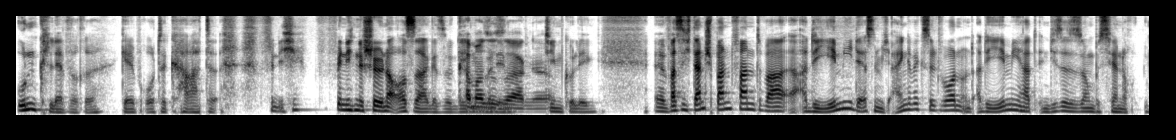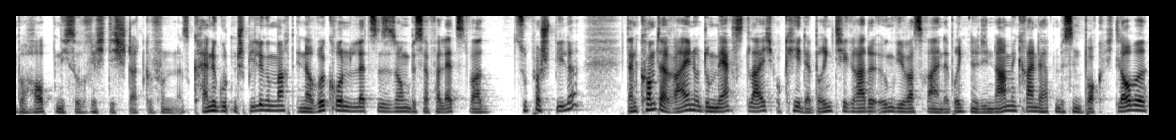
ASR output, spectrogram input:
unclevere gelb-rote Karte. Finde ich, find ich eine schöne Aussage so Kann man gegenüber so sagen, ja. Teamkollegen. Äh, was ich dann spannend fand, war Adeyemi, der ist nämlich eingewechselt worden und Adeyemi hat in dieser Saison bisher noch überhaupt nicht so richtig stattgefunden. Also keine guten Spiele gemacht. In der Rückrunde letzte Saison, bis er verletzt war, super Spiele. Dann kommt er rein und du merkst gleich, okay, der bringt hier gerade irgendwie was rein. Der bringt eine Dynamik rein, der hat ein bisschen Bock. Ich glaube,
